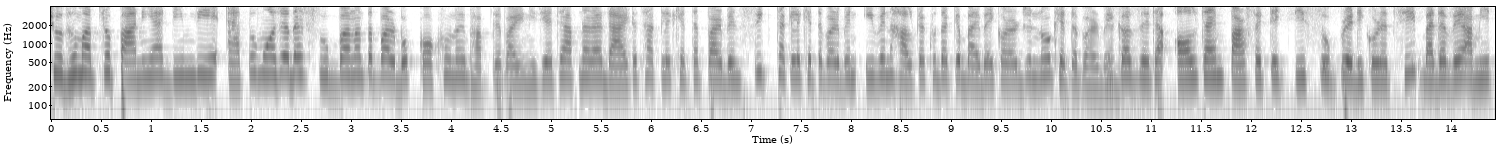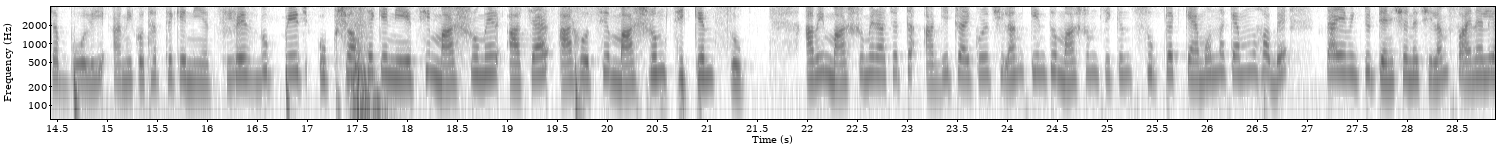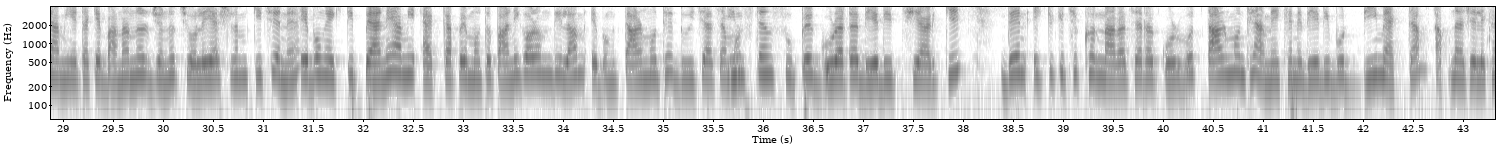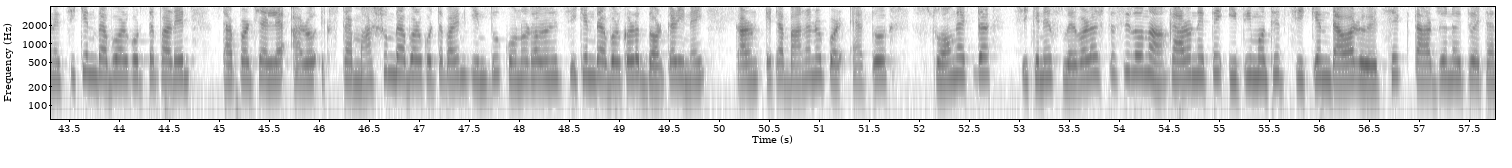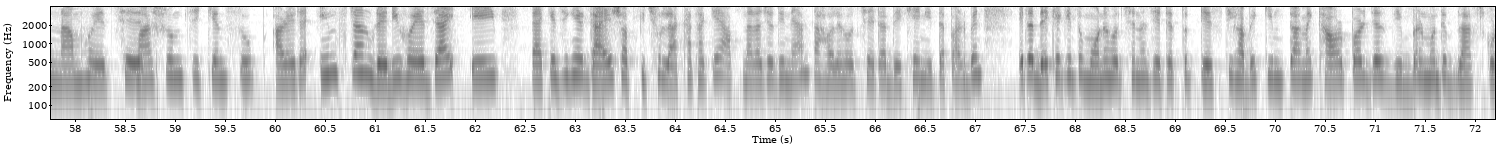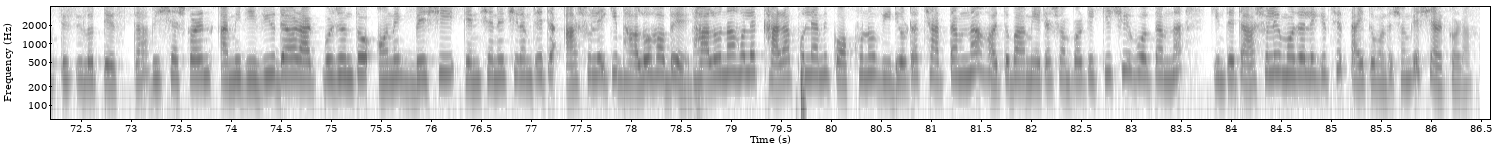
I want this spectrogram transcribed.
শুধুমাত্র পানি আর ডিম দিয়ে এত মজাদার স্যুপ বানাতে পারব কখনোই ভাবতে পারিনি। যেটা আপনারা ডায়েটে থাকলে খেতে পারবেন সিক থাকলে খেতে পারবেন ইভেন হালকা ক্ষুদাকে বাই বাই করার জন্যও খেতে পারবেন। বিকজ এটা অল টাইম পারফেক্ট একটি স্যুপ রেডি করেছি। বাই দ্য ওয়ে আমি এটা বলি আমি কোথা থেকে নিয়েছি? ফেসবুক পেজ উপশম থেকে নিয়েছি মাশরুমের আচার আর হচ্ছে মাশরুম চিকেন স্যুপ আমি মাশরুমের আচারটা আগে ট্রাই করেছিলাম, কিন্তু মাশরুম চিকেন স্যুপটা কেমন না কেমন হবে, তাই আমি একটু টেনশনে ছিলাম। ফাইনালি আমি এটাকে বানানোর জন্য চলে আসলাম কিচেনে এবং একটি প্যানে আমি এক কাপের মতো পানি গরম দিলাম এবং তার মধ্যে দুই চা চামচ ইনস্ট্যান্ট স্যুপের গুঁড়াটা দিয়ে দিচ্ছি আর কি। দেন একটু কিছুক্ষণ নাড়াচাড়া করব। তার মধ্যে আমি এখানে দিয়ে দিব ডিম একটা। আপনারা চাইলে এখানে চিকেন ব্যবহার করতে পারেন, তারপর চাইলে আরও এক্সট্রা মাশরুম ব্যবহার করতে পারেন, কিন্তু কোনো ধরনের চিকেন ব্যবহার করার দরকারই নাই, কারণ এটা বানানোর পর এত স্ট্রং একটা চিকেনের ফ্লেভার আসতেছিল না। কারণ এতে ইতিমধ্যে চিকেন দেওয়া রয়েছে, তার জন্যই তো এটার নাম হয়েছে মাশরুম চিকেন স্যুপ আর এটা ইনস্ট্যান্ট রেডি হয়ে যায় এই প্যাকেজিং এর গায়ে সবকিছু লেখা থাকে, আপনারা যদি নেন তাহলে হচ্ছে এটা দেখেই নিতে পারবেন। এটা দেখে কিন্তু মনে হচ্ছে না যে এটা তো টেস্টি হবে, কিন্তু আমি খাওয়ার পর জাস্ট জিব্বার মধ্যে ব্লাস্ট করতেছিল টেস্টটা বিশ্বাস করেন, আমি রিভিউ দেওয়ার আগ পর্যন্ত অনেক বেশি টেনশনে ছিলাম যে এটা আসলে কি ভালো হবে। ভালো না হলে খারাপ হলে আমি কখনো ভিডিওটা ছাড়তাম না, হয়তোবা আমি এটা সম্পর্কে কিছুই বলতাম না, কিন্তু এটা আসলেই মজা লেগেছে, তাই তোমাদের সঙ্গে শেয়ার করা।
